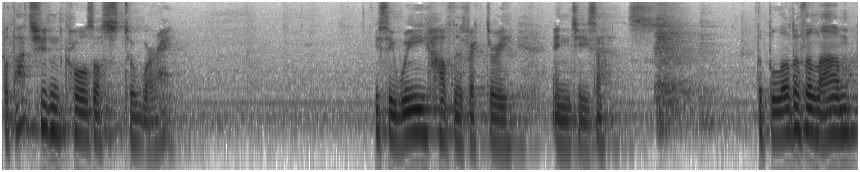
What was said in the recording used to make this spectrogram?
But that shouldn't cause us to worry. You see, we have the victory in Jesus. The blood of the Lamb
